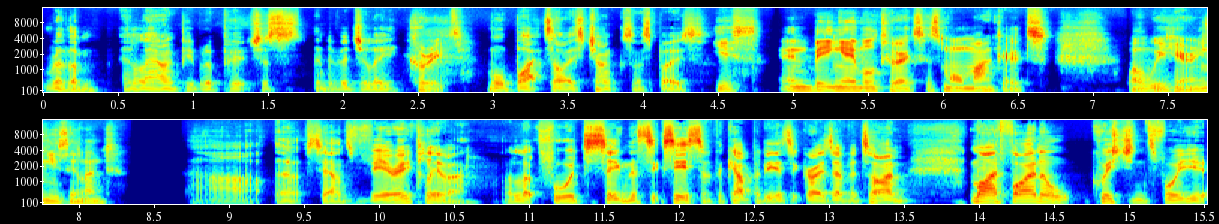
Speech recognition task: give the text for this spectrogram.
rhythm and allowing people to purchase individually. Correct. More bite sized chunks, I suppose. Yes. And being able to access more markets while we're here in New Zealand. Ah, that sounds very clever. I look forward to seeing the success of the company as it grows over time. My final questions for you.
